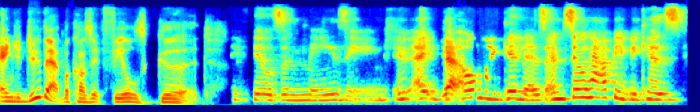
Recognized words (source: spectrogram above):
and you do that because it feels good it feels amazing I, yeah. oh my goodness i'm so happy because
